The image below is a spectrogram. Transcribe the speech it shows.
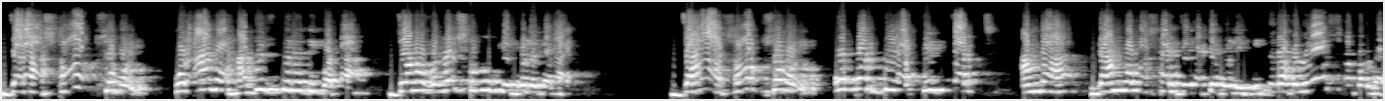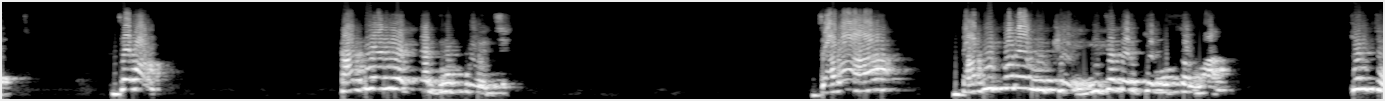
যারা সব সময় কোরআন ও হাদিস বিরোধী কথা জনগণের সম্মুখে বলে বেড়ায়, যারা সব সময় উপর দিয়া ফিটফাট আমরা গ্রাম্য ভাষায় যেটাকে বলি, ভিতরে হলো সদরঘাট যেমন, কাদিয়ানি একটা গ্রুপ রয়েছে। যারা দাবি করে মুখে নিজেদেরকে মুসলমান, কিন্তু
